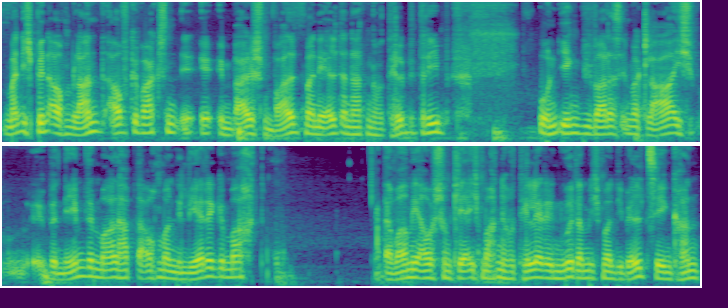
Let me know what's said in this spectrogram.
Ich, meine, ich bin auf dem Land aufgewachsen, im Bayerischen Wald. Meine Eltern hatten einen Hotelbetrieb. Und irgendwie war das immer klar, ich übernehme den mal, habe da auch mal eine Lehre gemacht. Da war mir auch schon klar, ich mache eine Hotellehre nur, damit ich mal die Welt sehen kann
